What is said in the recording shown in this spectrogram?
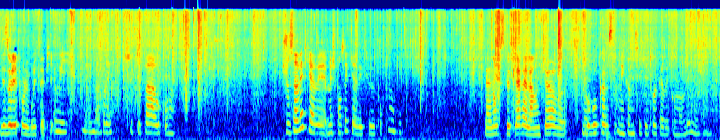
Désolée pour le bruit de papier. Oui, mais navré, j'étais pas au courant. Je savais qu'il y avait, mais je pensais qu'il y avait que pour toi en fait. Bah non, parce que Claire, elle a un cœur euh, Mais- gros comme ça. Mais comme c'était toi qui avais commandé, moi, je...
